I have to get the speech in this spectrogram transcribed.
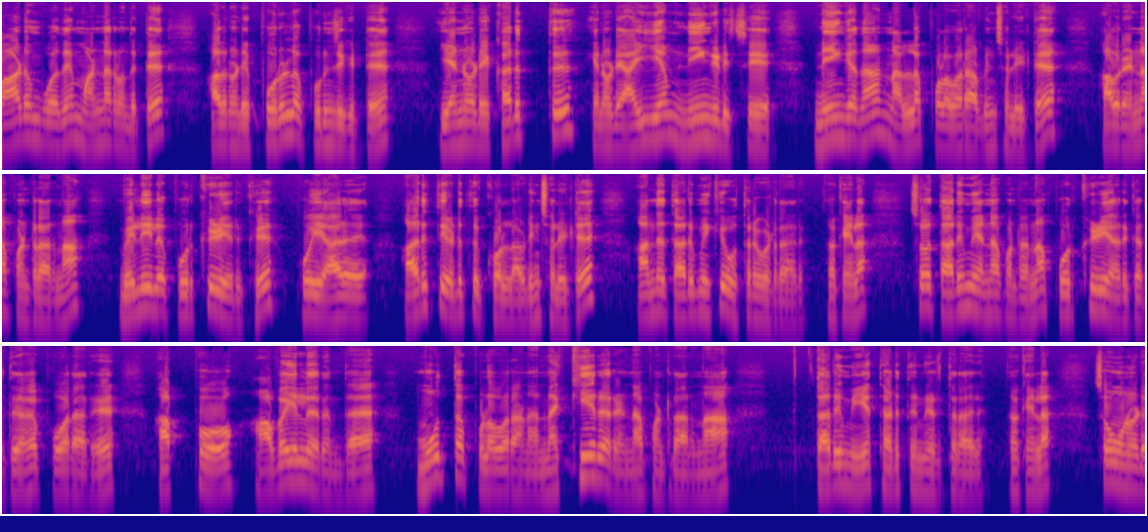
பாடும்போதே மன்னர் வந்துட்டு அதனுடைய பொருளை புரிஞ்சுக்கிட்டு என்னுடைய கருத்து என்னுடைய ஐயம் நீங்கிடுச்சு. நீங்கள் தான் நல்ல புலவர் அப்படின்னு சொல்லிட்டு அவர் என்ன பண்ணுறாருன்னா வெளியில் பொற்கிழி இருக்குது போய் அறு அறுத்து எடுத்துக்கொள் அப்படின்னு சொல்லிட்டு அந்த தருமிக்கு உத்தரவிடுறாரு. ஓகேங்களா ஸோ தருமி என்ன பண்ணுறாருன்னா பொற்கிழி அறுக்கிறதுக்காக போகிறாரு அப்போது அவையில் இருந்த மூத்த புலவரான நக்கீரர் என்ன பண்ணுறாருன்னா தருமையை தடுத்து நிறுத்துறாரு. ஓகேங்களா ஸோ உன்னோட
